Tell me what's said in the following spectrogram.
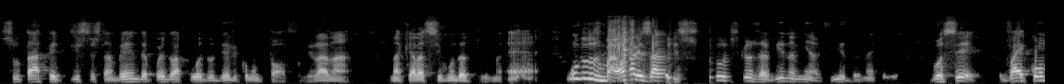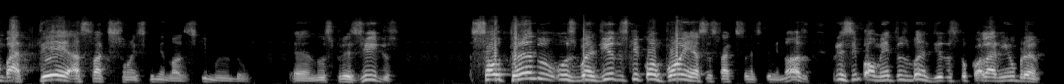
soltar petistas também, depois do acordo dele com o Toffoli, lá na, naquela segunda turma. É um dos maiores absurdos que eu já vi na minha vida. Né? Você vai combater as facções criminosas que mandam é, nos presídios, soltando os bandidos que compõem essas facções criminosas, principalmente os bandidos do colarinho branco.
